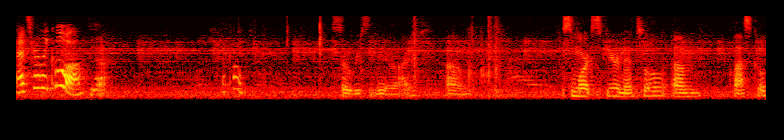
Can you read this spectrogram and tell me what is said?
That's really cool. Yeah. Okay. So recently arrived. Um, some more experimental um, classical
